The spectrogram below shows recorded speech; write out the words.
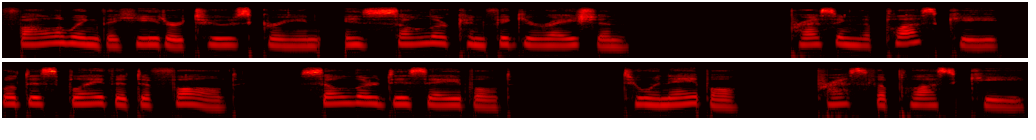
Following the Heater 2 screen is Solar Configuration. Pressing the plus key will display the default, Solar Disabled. To enable, press the plus key.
